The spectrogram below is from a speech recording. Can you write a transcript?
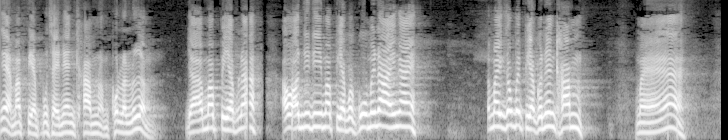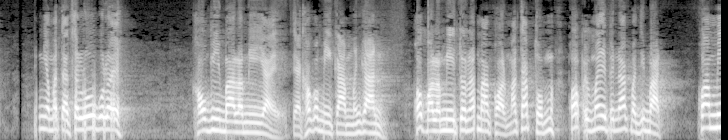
เนี่ยมาเปรียบกูใส่เน้นคำน่ะคนละเรื่อง อย่ามาเปรียบนะ เอาอันดีๆมาเปรียบกับกูไม่ได้ไงทำไมต้องไปเปรียบกับเน้นคำแหมอย่ามาตัดสรู้กูเลย เขามีบารมีใหญ่ แต่เขาก็มีกรรมเหมือนกัน เพราะบารมีตัวนั้นมาก่อนมาทับถม เพราะไปไม่ได้เป็นนักปฏิบัติ ความมี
